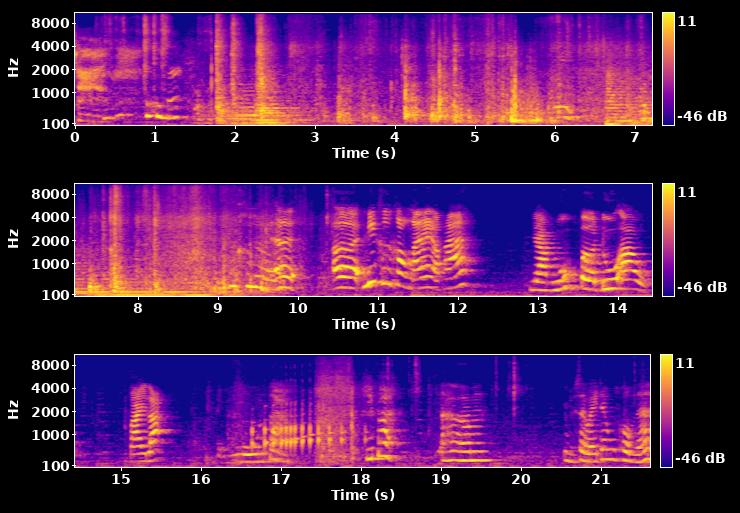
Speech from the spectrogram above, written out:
ใช่พรุ่งนี้นะ เออนี่คือกล่องอะไรเหรอคะ อยากรู้เปิดดูเอา ไปละไอ้งูตากิฟต์อะอืมหนูใส่ไว้ดั้งผมนะ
